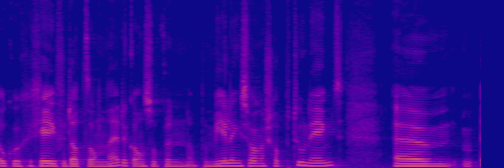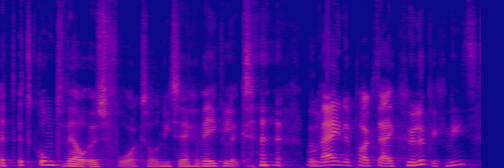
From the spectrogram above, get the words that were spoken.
ook een gegeven dat dan hè, de kans op een, op een meerlingzwangerschap toeneemt. Ehm, het, het komt wel eens voor. Ik zal niet zeggen wekelijks. Bij mij in de praktijk gelukkig niet.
